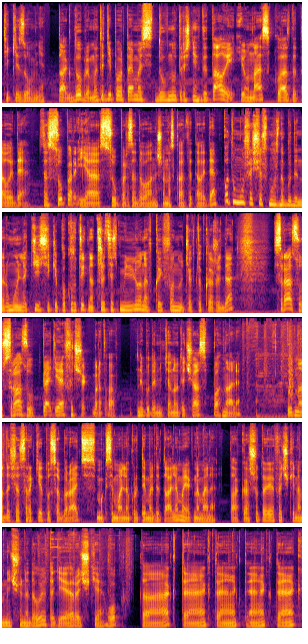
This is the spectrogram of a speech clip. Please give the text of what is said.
Тільки зовні. Так, добре, ми тоді повертаємось до внутрішніх деталей, і у нас клас деталей йде. Це супер, я супер задоволений, що в нас склад деталей йде. Тому що зараз можна буде нормально кісіки покрутити на 30 мільйонів, кайфануть, як то кажуть, да? Сразу, сразу 5 ефочек, братва. Не будемо тягнути час, погнали. Тут треба зараз ракету собирати з максимально крутими деталями, як на мене. Так, а що то ефочки нам нічого не дали, тоді ерочки. Оп. Так, так, так, так, так.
